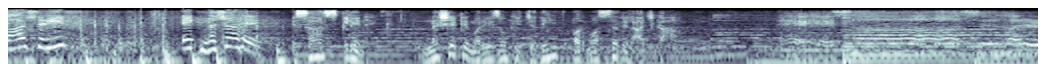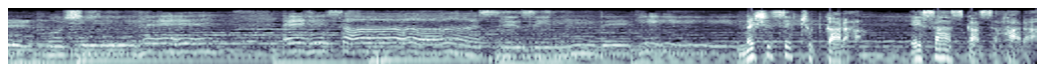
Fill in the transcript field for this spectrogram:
नवाज़ शरीफ एक नशा है। एहसास क्लिनिक नशे के मरीजों की जदीद और मौसर इलाज का। एहसास हर खुशी है। एहसास ज़िंदगी। नशे से छुटकारा एहसास का सहारा।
